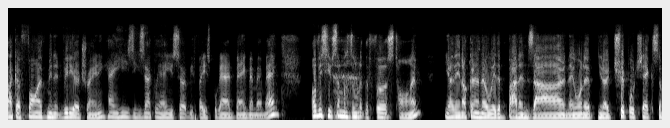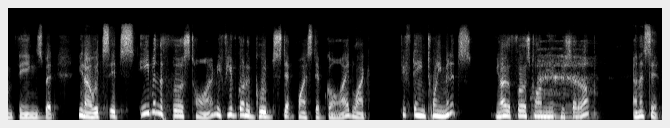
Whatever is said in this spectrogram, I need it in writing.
like a five minute video training. Hey, here's exactly how you set up your Facebook ad. Bang, bang, bang, bang. Obviously, if someone's doing it the first time, you know, they're not going to know where the buttons are, and they want to, you know, triple check some things. But you know, it's it's even the first time. If you've got a good step by step guide, like 15, 20 minutes, you know, the first time you, you set it up, and that's it.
